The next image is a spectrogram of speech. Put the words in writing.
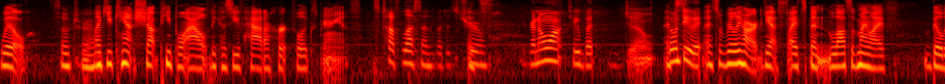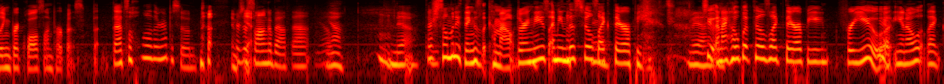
will. So true. Like you can't shut people out because you've had a hurtful experience. It's a tough lesson, but it's true. It's, You're gonna want to, but don't don't do it. It's really hard. Yes, I spent lots of my life building brick walls on purpose, but that's a whole other episode. There's Yeah. a song about that. Yep. yeah. Mm. yeah. There's so many things that come out during these. I mean, this feels like therapy Yeah. too, and I hope it feels like therapy for you. Yeah. Uh, you know, like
